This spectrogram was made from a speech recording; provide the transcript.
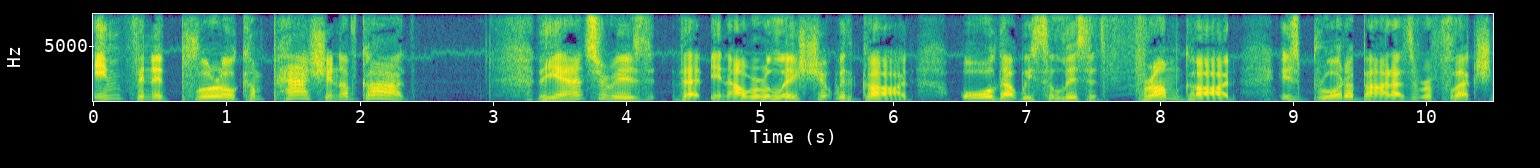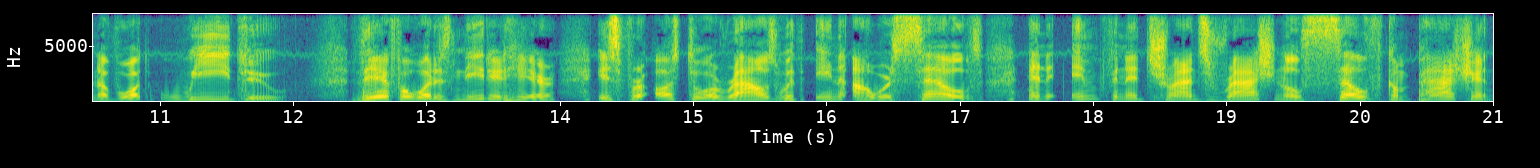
infinite plural compassion of God? The answer is that in our relationship with God, all that we solicit from God is brought about as a reflection of what we do. Therefore, what is needed here is for us to arouse within ourselves an infinite transrational self compassion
